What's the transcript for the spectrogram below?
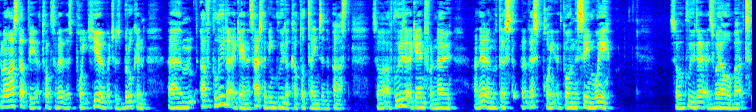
In my last update I talked about this point here which was broken. Um, I've glued it again. It's actually been glued a couple of times in the past. So I've glued it again for now and then I noticed that this point had gone the same way. So I've glued it as well but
